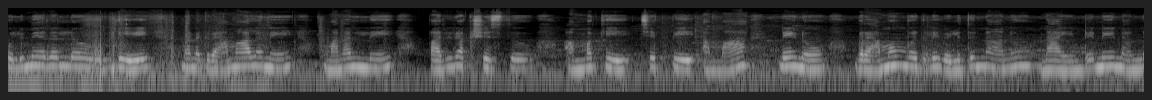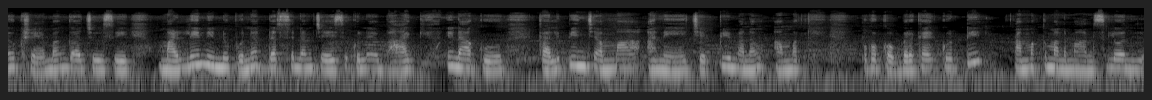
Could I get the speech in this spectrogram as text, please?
పొలిమేరల్లో ఉండి మన గ్రామాలని మనల్ని పరిరక్షిస్తూ అమ్మకి చెప్పి అమ్మ నేను గ్రామం వదిలి వెళుతున్నాను. నా ఇంటిని నన్ను క్షేమంగా చూసి మళ్ళీ నిన్ను పునర్దర్శనం చేసుకునే భాగ్యాన్ని నాకు కల్పించమ్మా అని చెప్పి మనం అమ్మకి ఒక కొబ్బరికాయ కొట్టి అమ్మకి మన మనసులోని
